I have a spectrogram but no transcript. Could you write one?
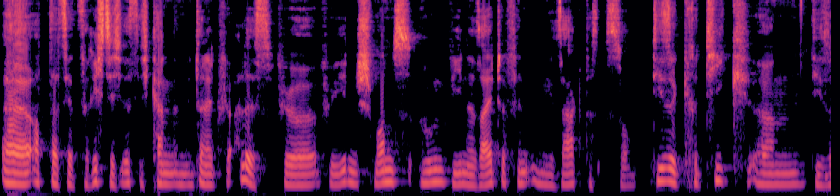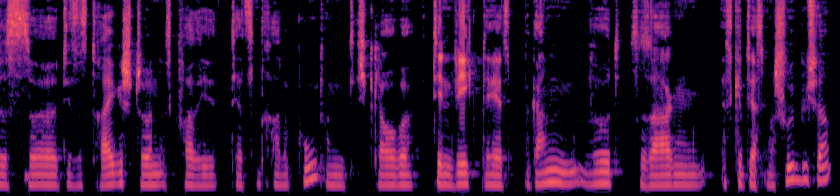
äh, ob das jetzt richtig ist, ich kann im Internet für alles, für, für jeden Schmonz irgendwie eine Seite finden, die sagt, das ist so. Diese Kritik, ähm, dieses, äh, dieses Dreigestirn ist quasi der zentrale zentrale Punkt. Und ich glaube, den Weg, der jetzt begangen wird, zu sagen, es gibt erstmal Schulbücher,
